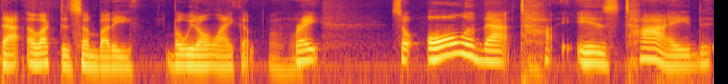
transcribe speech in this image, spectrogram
that elected somebody, but we don't like them, mm-hmm. right? So all of that ti- is tied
